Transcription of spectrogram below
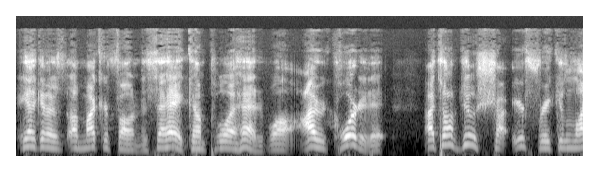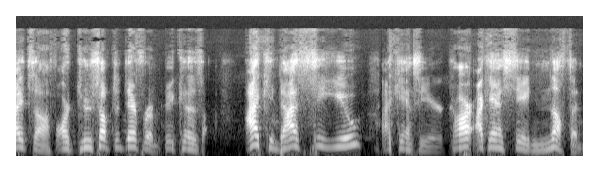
He had to get a, a microphone to say, "Hey, come pull ahead." Well, I recorded it. I told him, "Dude, shut your freaking lights off, or do something different, because I cannot see you. I can't see your car. I can't see nothing."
